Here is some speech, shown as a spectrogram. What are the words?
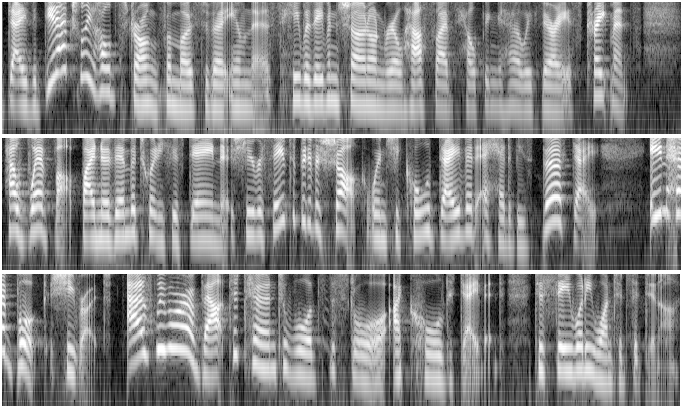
David did actually hold strong for most of her illness. He was even shown on Real Housewives helping her with various treatments. However, by November 2015, she received a bit of a shock when she called David ahead of his birthday. In her book, she wrote, As we were about to turn towards the store, I called David to see what he wanted for dinner.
